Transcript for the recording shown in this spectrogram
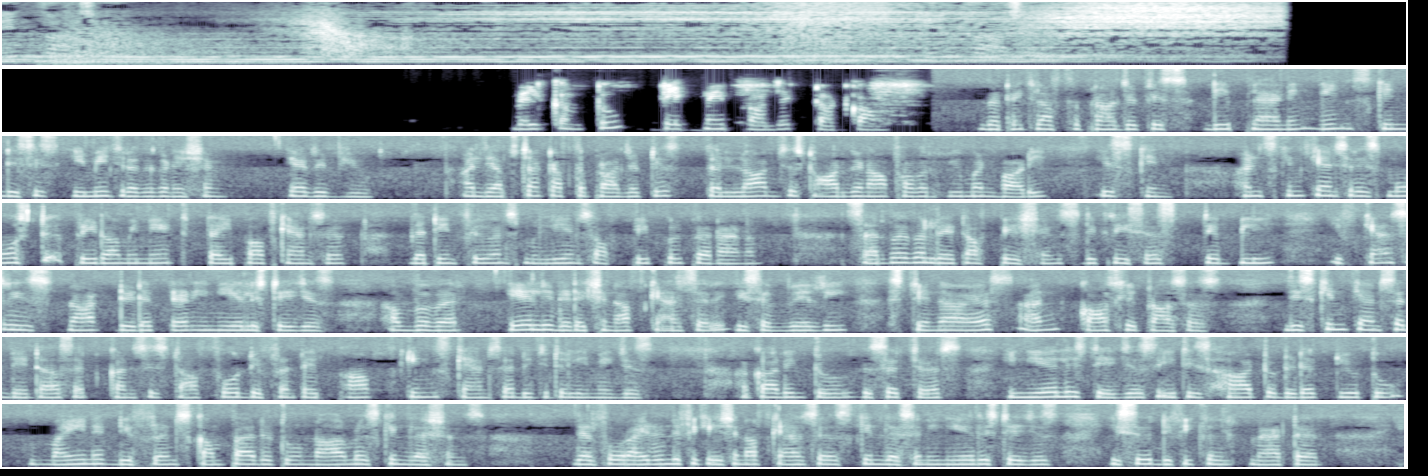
Welcome to clickmyproject.com. The title of the project is Deep Learning in Skin Disease Image Recognition, a review. And the abstract of the project is the largest organ of our human body is skin. And skin cancer is most predominant type of cancer that influence millions of people per annum. Survival rate of patients decreases steadily if cancer is not detected in early stages. However, early detection of cancer is a very strenuous and costly process. The skin cancer data set consists of four different types of skin cancer digital images. According to researchers, in early stages it is hard to detect due to minor difference compared to normal skin lesions. Therefore, identification of cancer skin lesion in early stages is a difficult matter.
